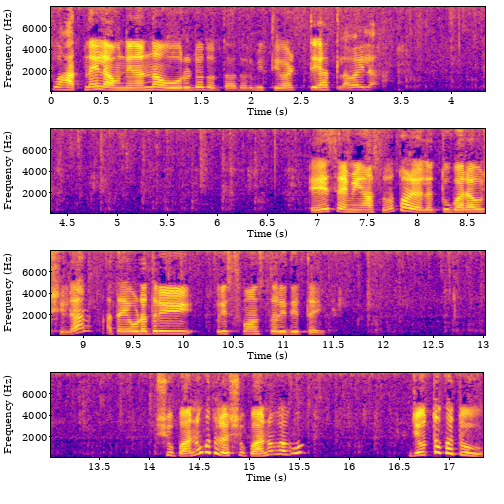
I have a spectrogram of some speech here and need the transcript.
तू हात नाही लावून देणार ना. ओरडत होता तर भीती वाटते हात लावायला. हे सॅमी असो थोड्याला तू बरा होशील आता एवढा तरी रिस्पॉन्स तरी देत शुप का तुला शुपानू बाबू. जेवतो का तू?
